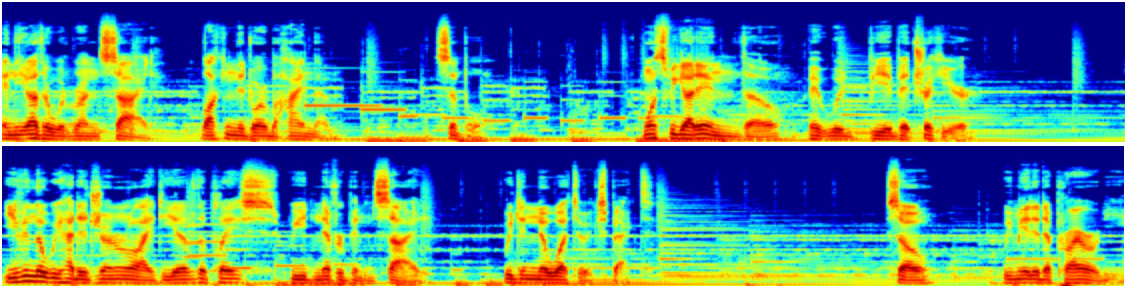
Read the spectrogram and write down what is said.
and the other would run inside, locking the door behind them. Simple. Once we got in, though, it would be a bit trickier. Even though we had a general idea of the place, we'd never been inside. We didn't know what to expect. So, we made it a priority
